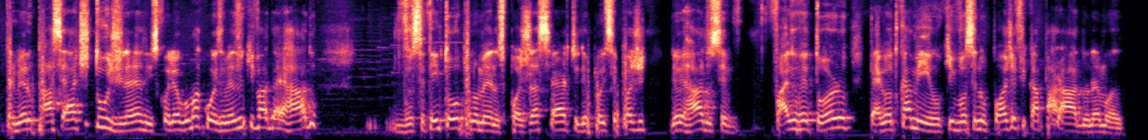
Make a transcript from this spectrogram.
O primeiro passo é a atitude, né? Escolher alguma coisa, mesmo que vá dar errado, você tentou pelo menos, pode dar certo, e depois você pode. Deu errado, você faz o retorno, pega outro caminho. O que você não pode é ficar parado, né, mano?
